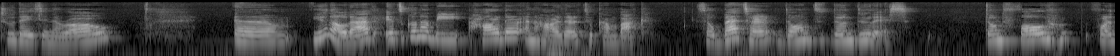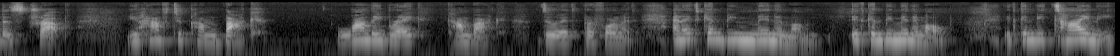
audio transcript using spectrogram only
two days in a row, um, you know that it's gonna be harder and harder to come back. So better don't don't do this. Don't fall for this trap. You have to come back. One day break, come back, do it, perform it, and it can be minimum. It can be minimal. It can be tiny.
